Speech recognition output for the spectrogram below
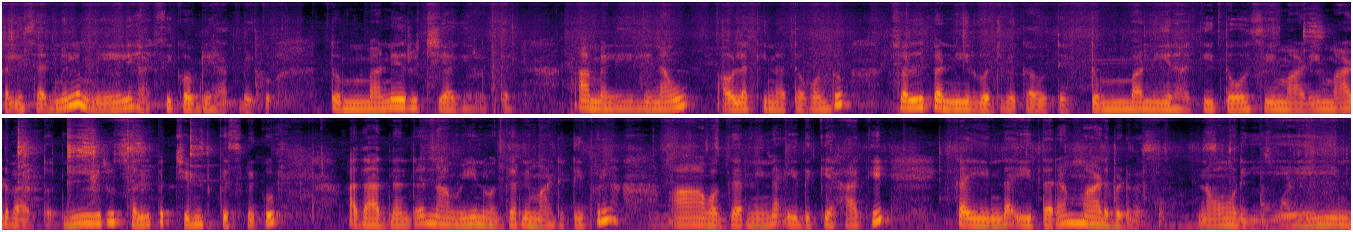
ಕಲಿಸಾದ್ಮೇಲೆ ಮೇಲೆ ಹಸಿ ಕೊಬ್ಬರಿ ಹಾಕಬೇಕು. ತುಂಬಾ ರುಚಿಯಾಗಿರುತ್ತೆ. ಆಮೇಲೆ ಇಲ್ಲಿ ನಾವು ಅವಲಕ್ಕಿನ ತಗೊಂಡು ಸ್ವಲ್ಪ ನೀರು ಗೊಜ್ಜಬೇಕಾಗುತ್ತೆ ತುಂಬ ನೀರು ಹಾಕಿ ತೋಸಿ ಮಾಡಿ ಮಾಡಬಾರ್ದು. ನೀರು ಸ್ವಲ್ಪ ಚಿಮ್ಕಿಸ್ಬೇಕು ಅದಾದ ನಂತರ ನಾವು ಏನು ಒಗ್ಗರಣೆ ಮಾಡಿಟ್ಟಿದ್ವಲ್ಲ, ಆ ಒಗ್ಗರಣೆನ ಇದಕ್ಕೆ ಹಾಕಿ ಕೈಯಿಂದ ಈ ಥರ ಮಾಡಿಬಿಡಬೇಕು. ನೋಡಿ ಏನು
